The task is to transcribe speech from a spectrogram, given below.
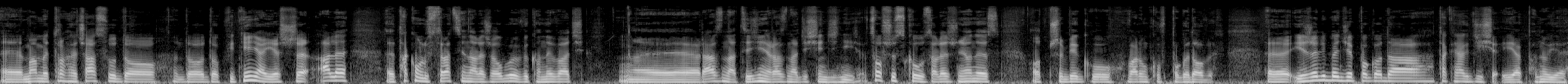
E, mamy trochę czasu do, do, do kwitnienia jeszcze, ale taką lustrację należałoby wykonywać e, raz na tydzień, raz na 10 dni. Co wszystko uzależnione jest od przebiegu warunków pogodowych. E, jeżeli będzie pogoda taka jak dzisiaj, jak panuje,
